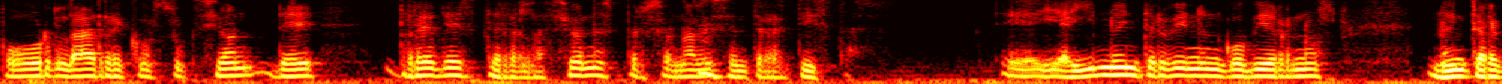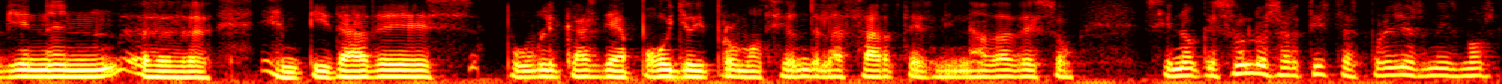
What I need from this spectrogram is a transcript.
por la reconstrucción de redes de relaciones personales mm. entre artistas. Eh, y ahí no intervienen gobiernos, no intervienen eh, entidades públicas de apoyo y promoción de las artes ni nada de eso, sino que son los artistas por ellos mismos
